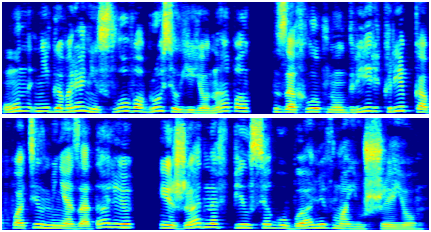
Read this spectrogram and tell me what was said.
Он, не говоря ни слова, бросил ее на пол, захлопнул дверь, крепко обхватил меня за талию и жадно впился губами в мою шею.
